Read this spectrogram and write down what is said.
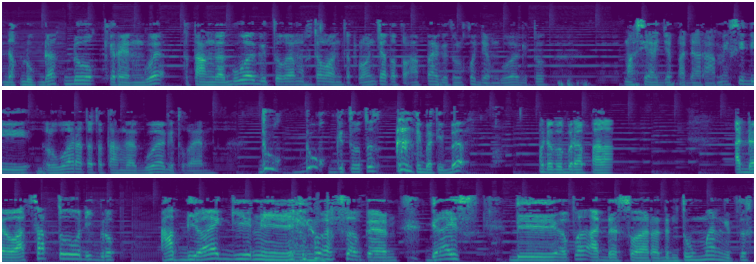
dak duk dak duk kirain gue tetangga gue gitu kan maksudnya loncat loncat atau apa gitu loh kok jam 2 gitu masih aja pada rame sih di luar atau tetangga gue gitu kan. Duk duk gitu. Terus tiba-tiba udah beberapa ada WhatsApp tuh di grup Abi lagi nih Hmm. WhatsApp kan. Guys di apa ada suara dentuman gitu terus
